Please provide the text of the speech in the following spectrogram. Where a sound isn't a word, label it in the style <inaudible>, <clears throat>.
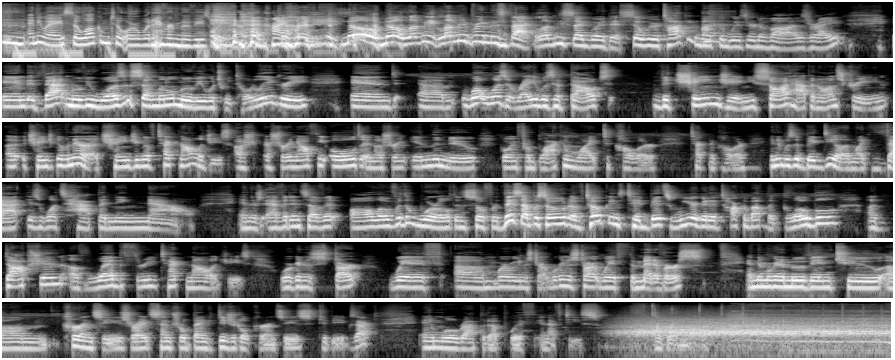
<clears throat> anyway, so welcome to or whatever movies we have in hybrid. no, no, let me let me bring this back. Let me segue this. So we were talking about the Wizard of Oz, right? And that movie was a seminal movie, which we totally agree. And um, what was it? Right? It was about the changing. You saw it happen on screen, a changing of an era, a changing of technologies, ushering out the old and ushering in the new, going from black and white to color, Technicolor, and it was a big deal. And like that is what's happening now and there's evidence of it all over the world. And so, for this episode of Toekenz Tidbits, we are going to talk about the global adoption of Web3 technologies. We're going to start with um, where are we going to start? We're going to start with the metaverse, and then we're going to move into um, currencies, right? Central bank digital currencies, to be exact, and we'll wrap it up with NFTs.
